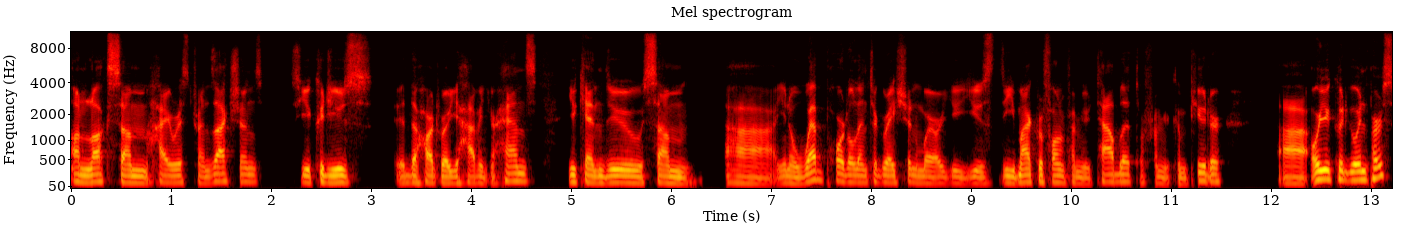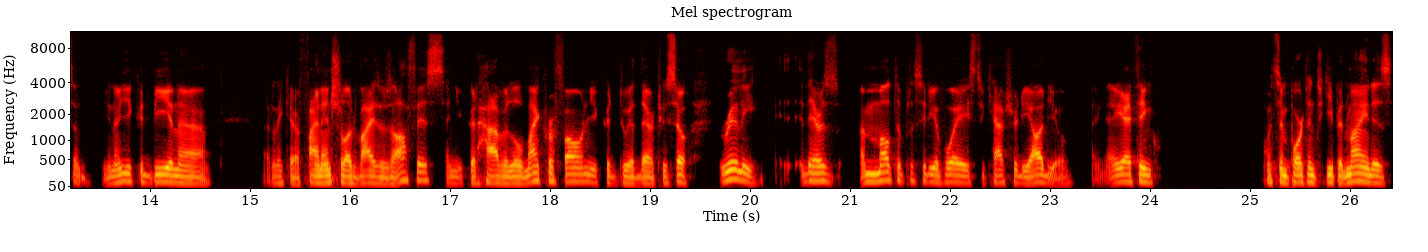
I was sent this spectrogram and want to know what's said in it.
unlock some high risk transactions. So you could use the hardware you have in your hands. You can do some uh, you know web portal integration where you use the microphone from your tablet or from your computer uh, or you could go in person. You know you could be in a like a financial advisor's office and you could have a little microphone you could do it there too. So really there's a multiplicity of ways to capture the audio. I think what's important to keep in mind is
